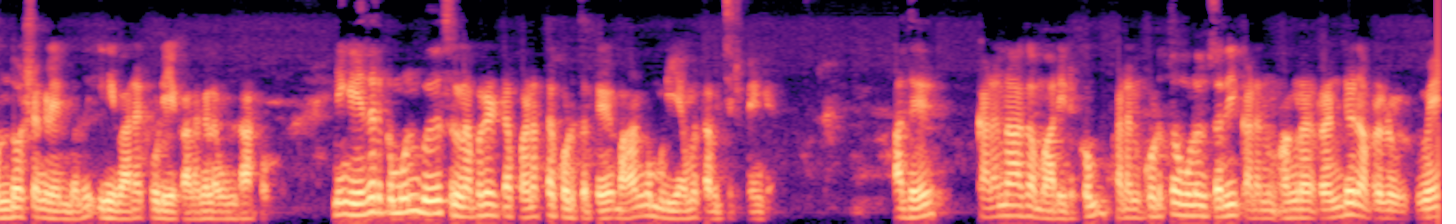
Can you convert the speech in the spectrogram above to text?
சந்தோஷங்கள் என்பது இனி வரக்கூடிய காலங்களில் உண்டாகும். நீங்க இதற்கு முன்பு சில நபர்கள்ட்ட பணத்தை கொடுத்துட்டு வாங்க முடியாம தவிச்சிருப்பீங்க. அது கடனாக மாறி இருக்கும் கடன் கொடுத்தவங்களும் சரி கடன் வாங்கின ரெண்டு நபர்களுக்குமே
